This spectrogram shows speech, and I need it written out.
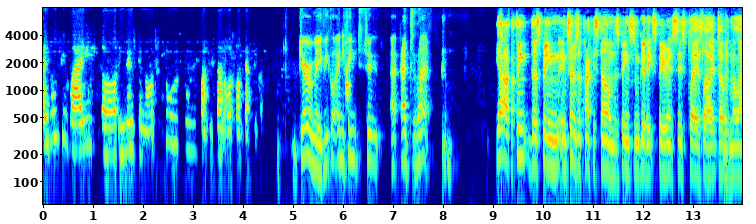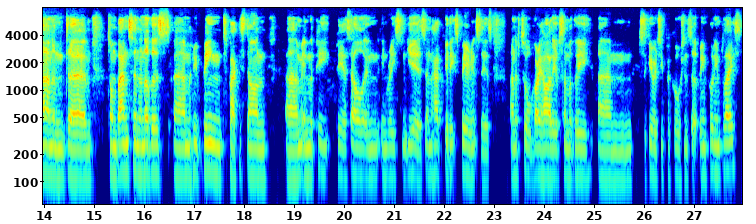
i don't see why uh, england cannot tour to pakistan or south africa Jeremy, have you got anything to add to that? Yeah, I think there's been, in terms of Pakistan, there's been some good experiences. Players like David Malan and um, Tom Banton and others um, who've been to Pakistan um, in the P- PSL in, in recent years and had good experiences and have talked very highly of some of the um, security precautions that have been put in place.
